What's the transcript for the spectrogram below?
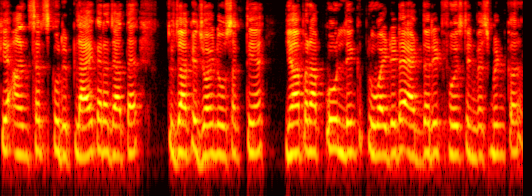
के आंसर्स को रिप्लाई करा जाता है तो जाके ज्वाइन हो सकते हैं। यहाँ पर आपको लिंक प्रोवाइडेड है at the rate first investment का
